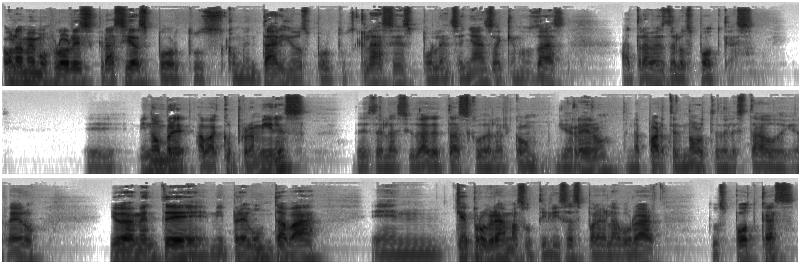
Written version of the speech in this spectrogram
Hola Memo Flores, gracias por tus comentarios, por tus clases, por la enseñanza que nos das a través de los podcasts. Eh, mi nombre, Abacup Ramírez, desde la ciudad de Tasco del Arcón, Guerrero, en la parte norte del estado de Guerrero. Y obviamente mi pregunta va en qué programas utilizas para elaborar tus podcasts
